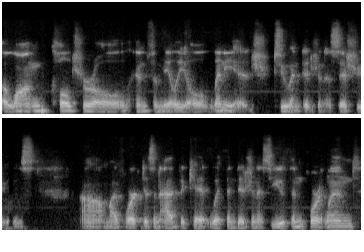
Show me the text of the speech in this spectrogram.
a, long cultural and familial lineage to Indigenous issues. Um, I've worked as an advocate with Indigenous youth in Portland,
